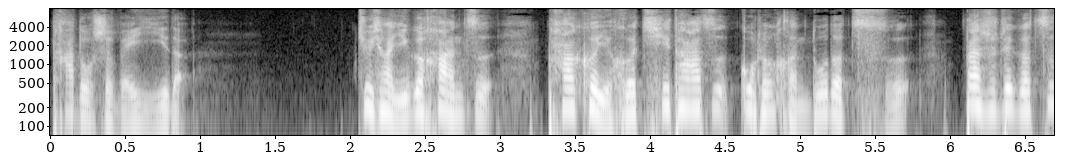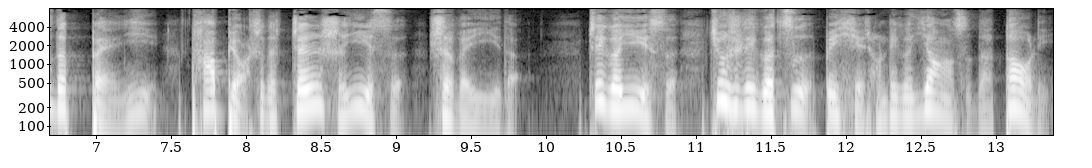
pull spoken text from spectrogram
他都是唯一的。就像一个汉字，它可以和其他字构成很多的词，但是这个字的本意，它表示的真实意思是唯一的。这个意思就是这个字被写成这个样子的道理。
